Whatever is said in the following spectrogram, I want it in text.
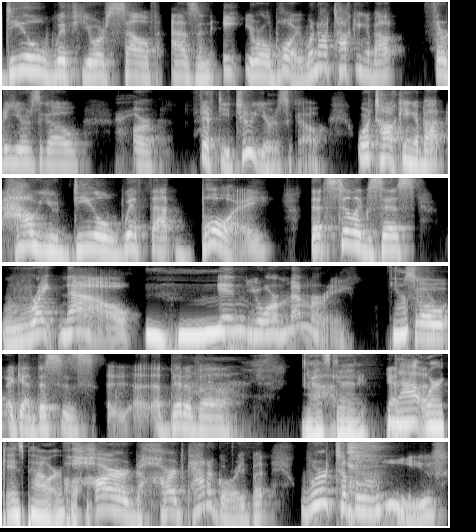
deal with yourself as an eight year old boy? We're not talking about 30 years ago or 52 years ago. We're talking about how you deal with that boy that still exists right now Mhm. in your memory. Yep. So again, this is a, a bit of a That's good. again, that a- work is powerful. hard, hard category, but we're to believe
